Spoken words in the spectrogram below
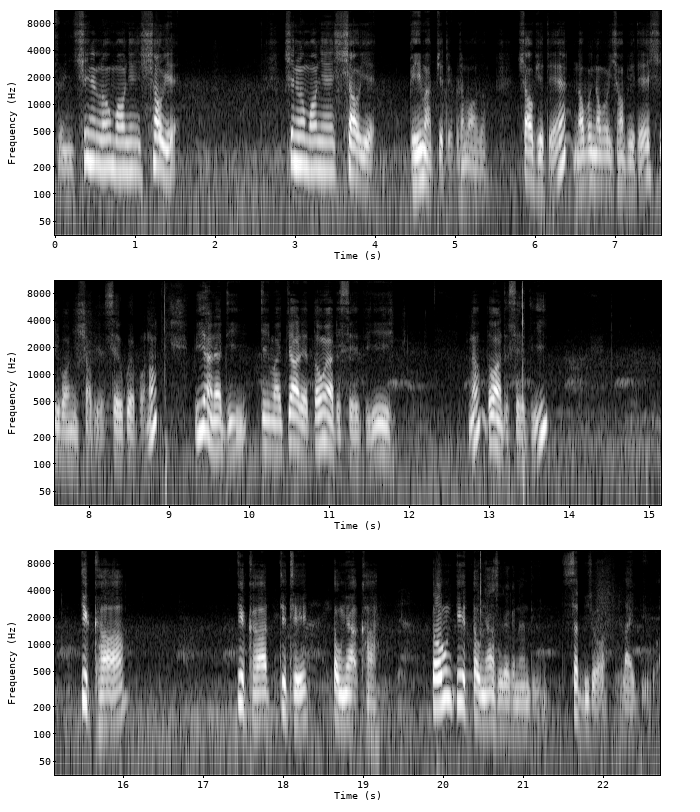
ဆိုရင်ရှင်းနှလုံးပေါင်းချင်း6ရဲ့ ရှင်းနှလုံးပေါင်းချင်း6ရဲ့ဘေးမှာဖြစ်တယ်ပထမဆုံး6ဖြစ်တယ်နောက်ပိုင်းနောက်ပိုင်း6ဖြစ်တယ်ရှေ့ပေါင်းချင်း6ဖြစ်တယ်10ခွက်ပေါ့နော်ပြီးရတဲ့ဒီချိန်မှာကြားတဲ့330ဒီနော်330ဒီတစ်ခါတစ်ခါတစ်ထေ3ညခါ3တစ်3ညဆိုတဲ့ကဏ္ဍဒီဆက်ပြီးတော့လိုက်ပြီးပါ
